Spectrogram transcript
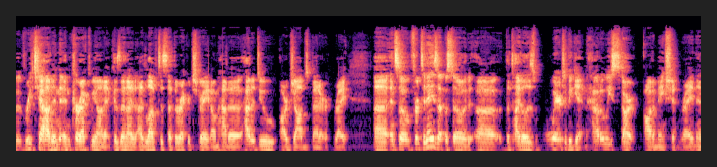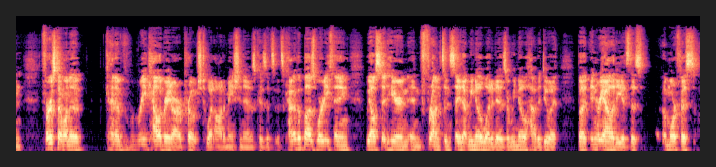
reach out and, and, correct me on it because then I'd, I'd, love to set the record straight on how to how to do our jobs better right? Uh, and so for today's episode uh, the title is where to begin? How do we start automation right? And first i want to kind of recalibrate our approach to what automation is because it's, it's kind of a buzzwordy thing. We all sit here in, in front and say that we know what it is or we know how to do it but in reality it's this amorphous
